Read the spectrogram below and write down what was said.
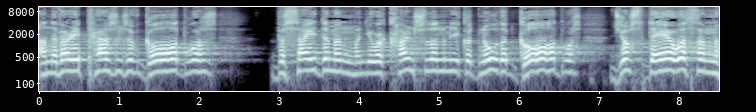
And the very presence of God was beside them, and when you were counseling them, you could know that God was just there with them,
